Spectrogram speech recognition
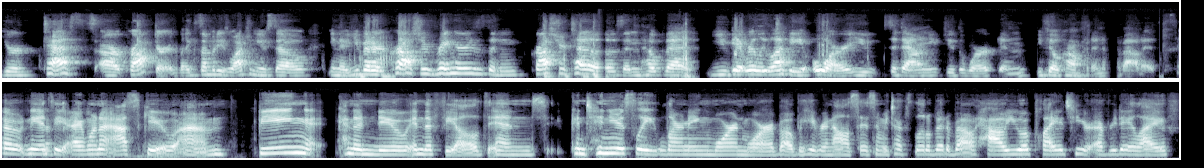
your tests are proctored like somebody's watching you so you know you better cross your fingers and cross your toes and hope that you get really lucky or you sit down you do the work and you feel confident about it. So nancy i want to ask you um, being kind of new in the field and continuously learning more and more about behavior analysis and we talked a little bit about how you apply it to your everyday life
